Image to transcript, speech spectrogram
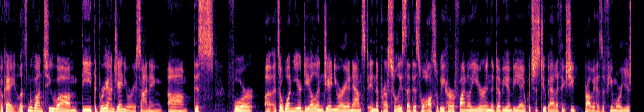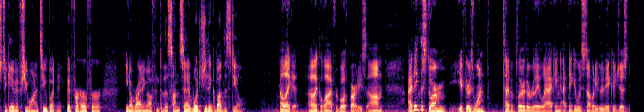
Okay, let's move on to um, the the Briann January signing. Um, this for uh, it's a one year deal, and January announced in the press release that this will also be her final year in the WNBA, which is too bad. I think she probably has a few more years to give if she wanted to, but good for her for you know riding off into the sunset. What did you think about this deal? I like it. I like a lot for both parties. Um, I think the Storm, if there's one type of player they're really lacking, I think it was somebody who they could just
